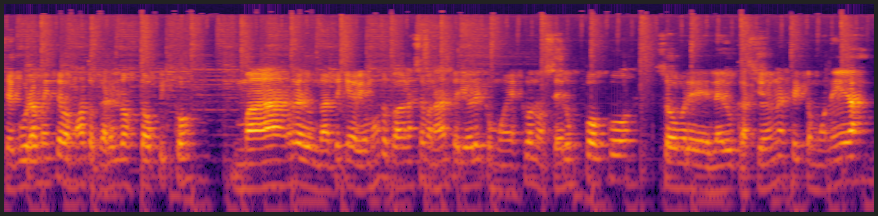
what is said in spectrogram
seguramente vamos a tocar en los tópicos más redundante que habíamos tocado en las semanas anteriores, como es conocer un poco sobre la educación en las criptomonedas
